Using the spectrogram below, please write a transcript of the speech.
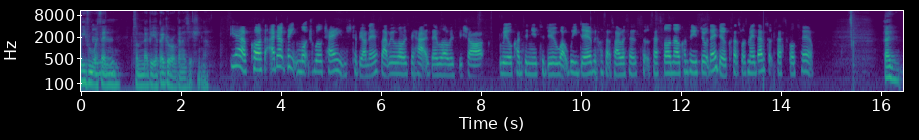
even mm-hmm. within some maybe a bigger organisation now. Yeah, of course. I don't think much will change, to be honest. Like we will always be Hatters, they will always be Sharks. We will continue to do what we do because that's why we're so successful, and they'll continue to do what they do because that's what's made them successful too. And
